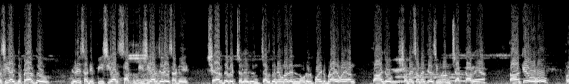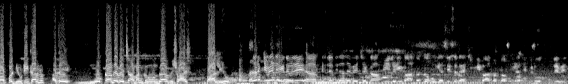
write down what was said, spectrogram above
ਅਸੀਂ ਅੱਜ ਦੁਪਹਿਰ ਤੋਂ ਜਿਹੜੀ ਸਾਡੀ ਪੀਸੀਆਰ 7 ਪੀਸੀਆਰ ਜਿਹੜੇ ਸਾਡੇ ਸ਼ਹਿਰ ਦੇ ਵਿੱਚ ਚਲੇ ਜਨ ਚੱਲਦੇ ਨੇ, ਉਹਨਾਂ ਦੇ ਨੋਡਲ ਪੁਆਇੰਟ ਬਣਾਏ ਹੋਏ ਹਨ। ਤਾਂ ਜੋ ਸਮੇਂ-ਸਮੇਂ ਤੇ ਅਸੀਂ ਉਹਨਾਂ ਨੂੰ ਚੈੱਕ ਕਰ ਰਹੇ ਹਾਂ, ਤਾਂ ਕਿ ਉਹ ਪ੍ਰੋਪਰ ਡਿਊਟੀ ਕਰਨ ਅਤੇ ਲੋਕਾਂ ਦੇ ਵਿੱਚ ਅਮਨ ਕਾਨੂੰਨ ਦਾ ਵਿਸ਼ਵਾਸ ਬਹਾਲੀ ਹੋਵੇ। ਸਰ ਕਿਵੇਂ ਦੇਖਦੇ ਹੋ ਜੀ? ਪਿਛਲੇ ਦਿਨਾਂ ਦੇ ਵਿੱਚ ਕਾਫੀ ਜਿਹੜੀ ਵਾਰਦਾਤਾਂ ਹੋਈਆਂ ਸੀ ਸਨੈਚਿੰਗ ਦੀ ਵਾਰਦਾਤਾਂ ਹੋਈਆਂ ਸੀ ਫਿਰੋਜ਼ਪੁਰ ਦੇ ਵਿੱਚ।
